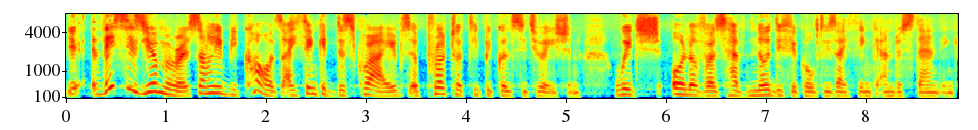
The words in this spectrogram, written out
this is humorous only because I think it describes a prototypical situation, which all of us have no difficulties, I think, understanding.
